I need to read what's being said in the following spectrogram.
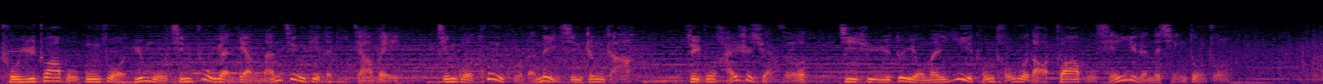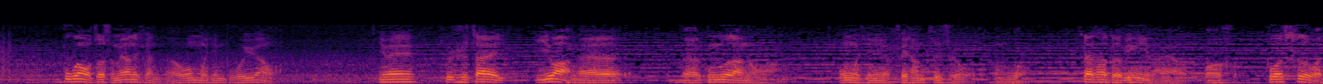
处于抓捕工作与母亲住院两难境地的李佳卫。经过痛苦的内心挣扎，最终还是选择继续与队友们一同投入到抓捕嫌疑人的行动中。不管我做什么样的选择，我母亲不会怨我，因为就是在以往的呃工作当中啊，我母亲也非常支持我的工作。在她得病以来啊，我多次我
